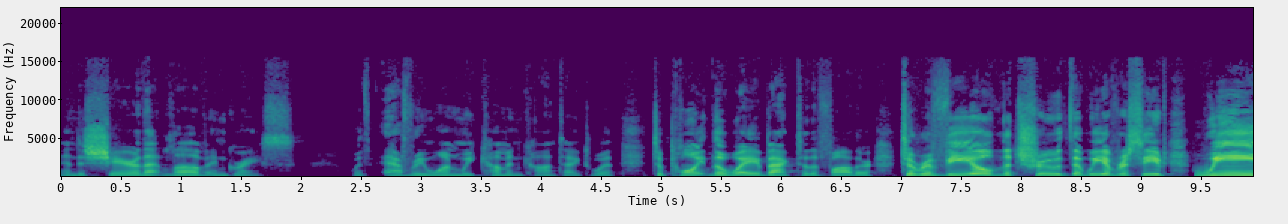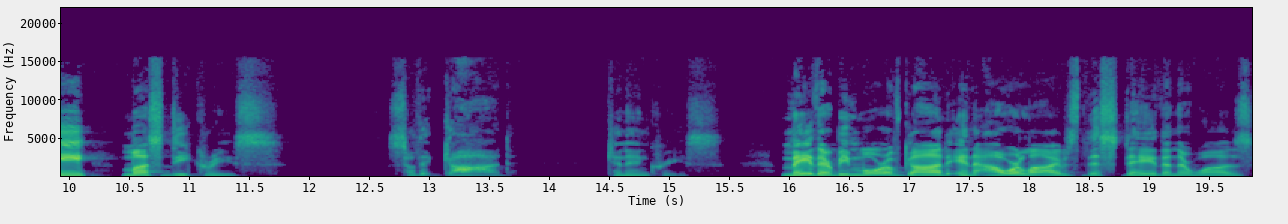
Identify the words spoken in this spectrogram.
and to share that love and grace with everyone we come in contact with, to point the way back to the Father, to reveal the truth that we have received. We must decrease so that God can increase. May there be more of God in our lives this day than there was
